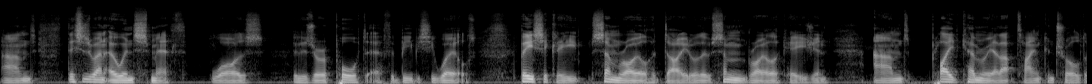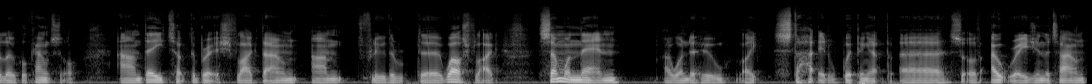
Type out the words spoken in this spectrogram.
And this is when Owen Smith was who was a reporter for BBC Wales. Basically, some royal had died, or there was some royal occasion, and Plaid Cymru at that time controlled the local council, and they took the British flag down and flew the the Welsh flag. Someone then, I wonder who, like started whipping up uh, sort of outrage in the town.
